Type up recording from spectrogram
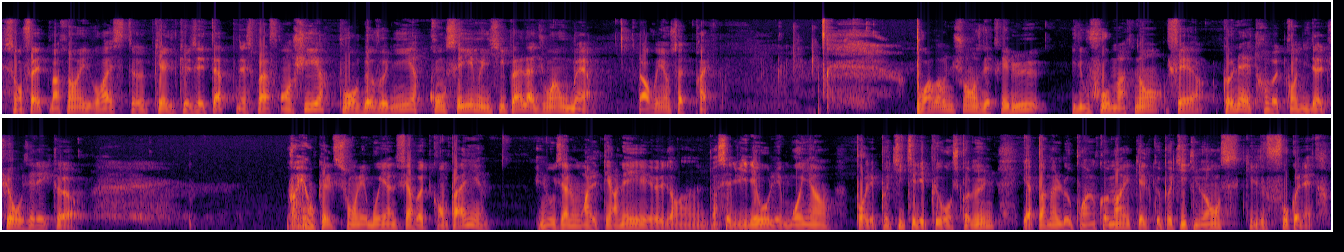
sont faites. Maintenant, il vous reste quelques étapes, n'est-ce pas, à franchir pour devenir conseiller municipal, adjoint ou maire. Alors, voyons ça de près. Pour avoir une chance d'être élu, il vous faut maintenant faire connaître votre candidature aux électeurs. Voyons quels sont les moyens de faire votre campagne. Et nous allons alterner euh, dans, dans, cette vidéo les moyens pour les petites et les plus grosses communes. Il y a pas mal de points communs et quelques petites nuances qu'il faut connaître.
